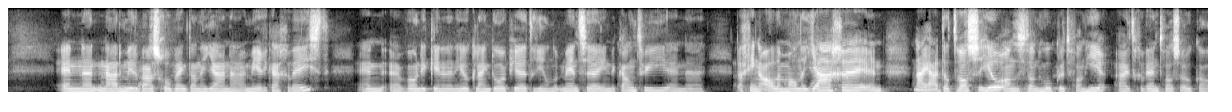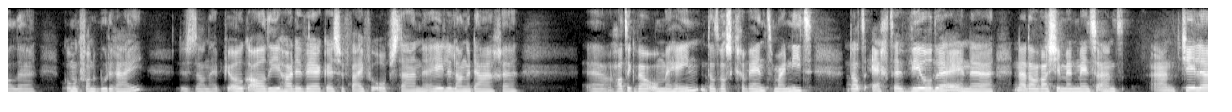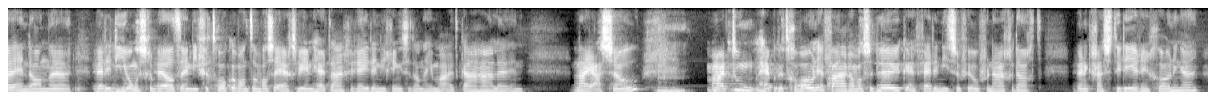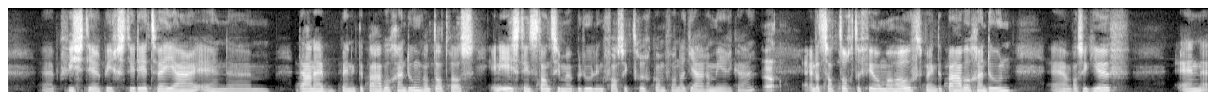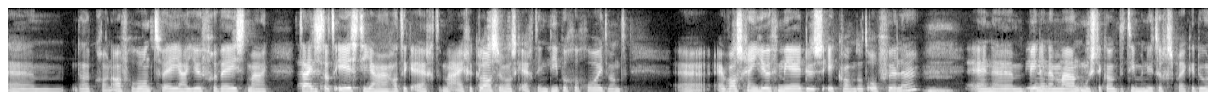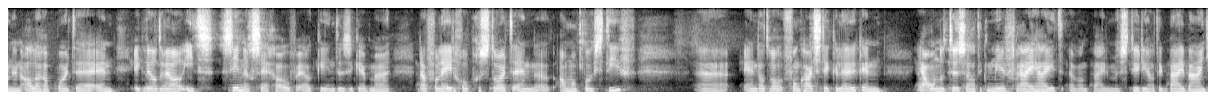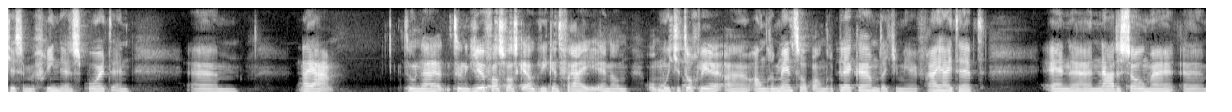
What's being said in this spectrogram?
En eh, na de middelbare school ben ik dan een jaar naar Amerika geweest. En eh, woonde ik in een heel klein dorpje, 300 mensen in de country. En daar gingen alle mannen jagen. En nou ja, dat was heel anders dan hoe ik het van hieruit gewend was. Ook al eh, kom ik van de boerderij. Dus dan heb je ook al die harde werken, ze vijf uur opstaan, eh, hele lange dagen. eh, had ik wel om me heen. Dat was ik gewend, maar niet dat echte wilde. En eh, nou, dan was je met mensen aan het, aan chillen. En dan werden die jongens gebeld en die vertrokken. Want dan was er ergens weer een hert aangereden. En die gingen ze dan helemaal uit elkaar halen. En nou ja, zo. Maar toen heb ik het gewoon ervaren, was het leuk. En verder niet zoveel over nagedacht. Ben ik gaan studeren in Groningen. Eh, heb ik fysiotherapie gestudeerd twee jaar. En ehm, daarna heb- ben ik de PABO gaan doen. Want dat was in eerste instantie mijn bedoeling... vast ik terugkwam van dat jaar Amerika. ja. En dat zat toch te veel in mijn hoofd. Ben ik de PABO gaan doen. En was ik juf. En ehm, dat heb ik gewoon afgerond. Twee jaar juf geweest. Maar tijdens dat eerste jaar had ik echt mijn eigen klas. En was ik echt in diepe gegooid. Want eh, er was geen juf meer. Dus ik kwam dat opvullen. En ehm, binnen een maand moest ik ook de 10 minuten gesprekken doen. En alle rapporten. En ik wilde wel iets zinnigs zeggen over elk kind. Dus ik heb me daar volledig op gestort. En eh, allemaal positief. Eh, en dat vond ik hartstikke leuk. En ja, ondertussen had ik meer vrijheid. Want bij mijn studie had ik bijbaantjes en mijn vrienden en sport. En ehm, nou ja, toen, eh, toen ik juf was, was ik elk weekend vrij. En dan ontmoet je toch weer eh, andere mensen op andere plekken, omdat je meer vrijheid hebt. En eh, na de zomer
